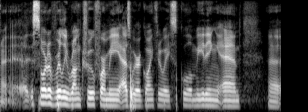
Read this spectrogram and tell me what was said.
uh, sort of really rung true for me as we were going through a school meeting and. Uh,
